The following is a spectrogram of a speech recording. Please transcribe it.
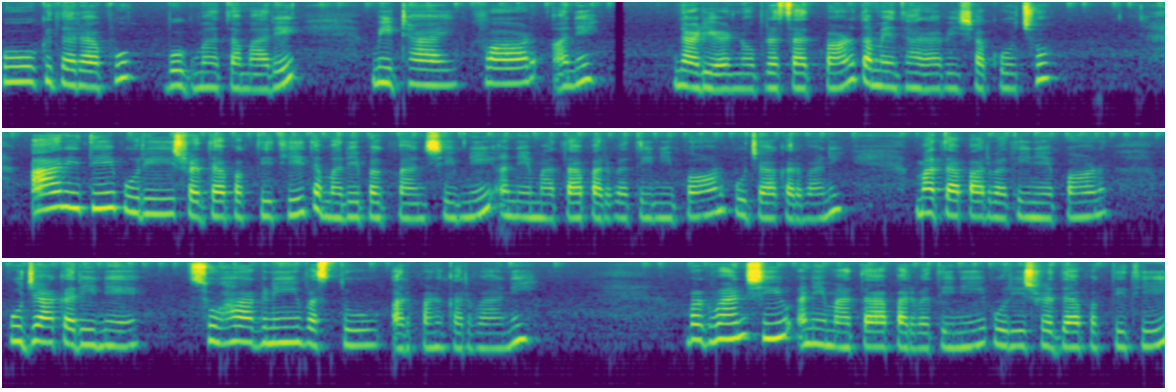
ભોગ ધરાવવો. ભોગમાં તમારે મીઠાઈ, ફળ અને નાળિયેરનો પ્રસાદ પણ તમે ધરાવી શકો છો. આ રીતે પૂરી શ્રદ્ધા ભક્તિથી તમારે ભગવાન શિવની અને માતા પાર્વતીની પણ પૂજા કરવાની. માતા પાર્વતીને પણ પૂજા કરીને સુહાગની વસ્તુ અર્પણ કરવાની. ભગવાન શિવ અને માતા પાર્વતીની પૂરી શ્રદ્ધા ભક્તિથી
